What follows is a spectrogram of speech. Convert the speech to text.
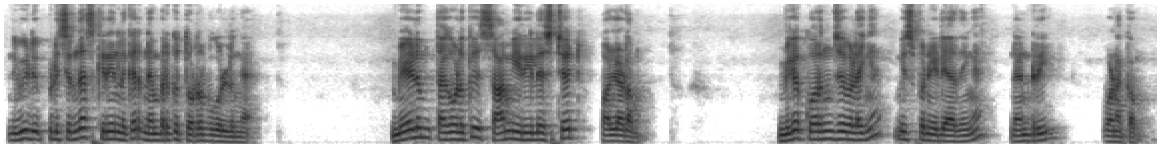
இந்த வீடு பிடிச்சிருந்தா ஸ்க்ரீனில் இருக்கிற நம்பருக்கு தொடர்பு கொள்ளுங்கள் மேலும் தகவலுக்கு சாமி ரியல் எஸ்டேட் பல்லடம். மிக குறைஞ்ச விலைங்க மிஸ் பண்ணிடாதீங்க. நன்றி வணக்கம்.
